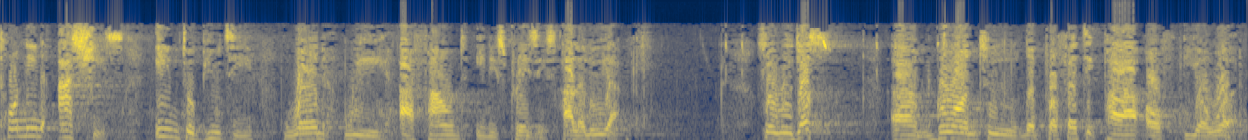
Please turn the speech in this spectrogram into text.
turning ashes into beauty when we are found in his praises. Hallelujah. So we just um, go on to the prophetic power of your word.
